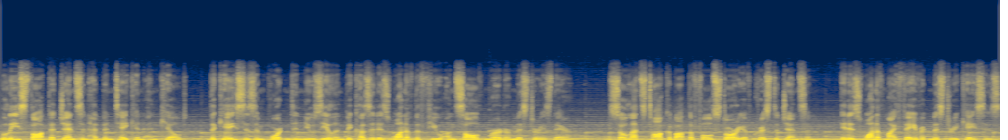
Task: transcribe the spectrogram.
Police thought that Jensen had been taken and killed. The case is important in New Zealand because it is one of the few unsolved murder mysteries there. So let's talk about the full story of Kirsa Jensen. It is one of my favorite mystery cases.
